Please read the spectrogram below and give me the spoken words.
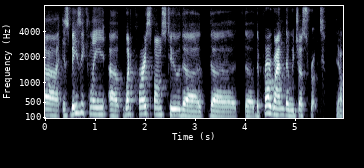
uh, is basically uh, what corresponds to the, the, the the program that we just wrote you know?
